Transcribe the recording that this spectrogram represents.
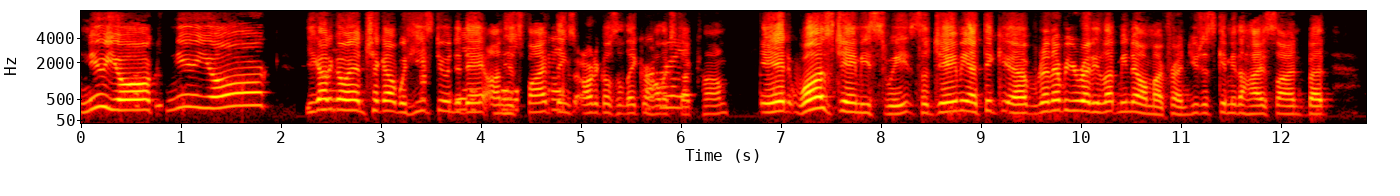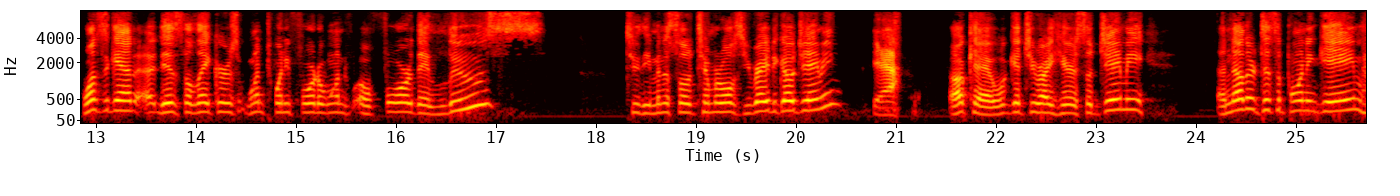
New York, New York. You got to go ahead and check out what he's doing today on his five things articles at Lakerholics.com. It was Jamie Sweet. So, Jamie, I think uh, whenever you're ready, let me know, my friend. You just give me the high sign. But once again, it is the Lakers 124 to 104. They lose to the Minnesota Timberwolves. You ready to go, Jamie? yeah. Okay, we'll get you right here. So, Jamie, another disappointing game.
